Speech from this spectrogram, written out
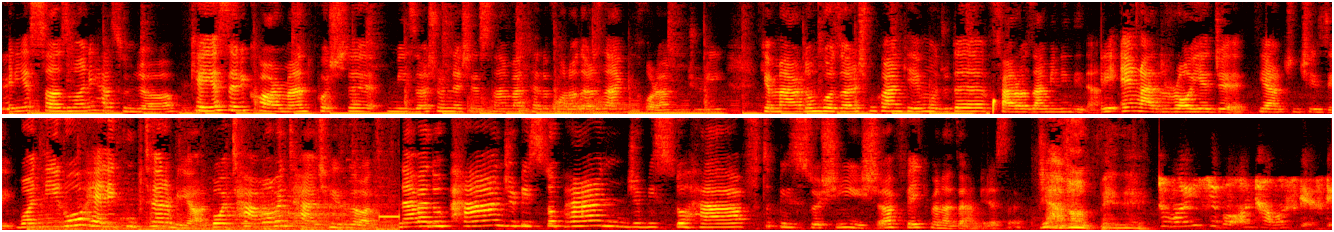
یعنی یه سازمانی هست اونجا که یه سری کارمند پشت میزاشون نشستن و تلفن داره زنگ می‌خورن اینجوری که مردم گزارش می‌کنن که یه موجود فرازمینی دیدن. یعنی اینقدر رایجه یه همچین چیزی. با نیرو هلیکوپتر میاد. با تمام تجهیزات. 95 25 27 26 فکر به نظر می‌رسه. جواب بده. شماره که با آن تماس گرفته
